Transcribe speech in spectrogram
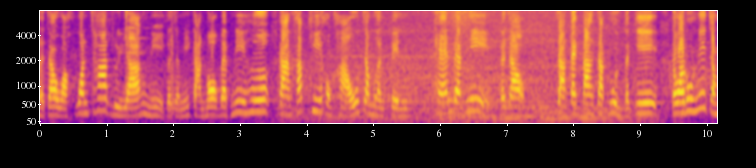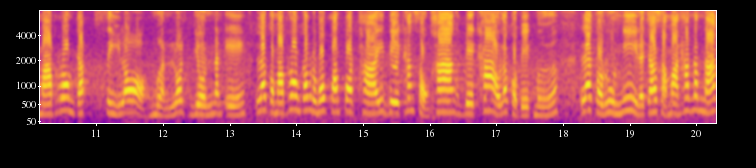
นะเจ้าว่าควรชาร์จหรือยังนี่ก็จะมีการบอกแบบนี้เฮ้อการขับขี่ของเขาจะเหมือนเป็นแทนแบบนี้นะเจ้าจะแตกต่างจากรุ่นตะกี้แต่ว่ารุ่นนี้จะมาพร้อมกับ สีล้อเหมือนรถยนต์นั่นเอง แล้วก็มาพร้อมกับระบบความปลอดภัยเบรกทั้งสองข้างเบรกเท้าแล้วก็เบรกมือ และก็รุ่นนี้นะเจ้าสามารถห้ามน้ำหนัก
